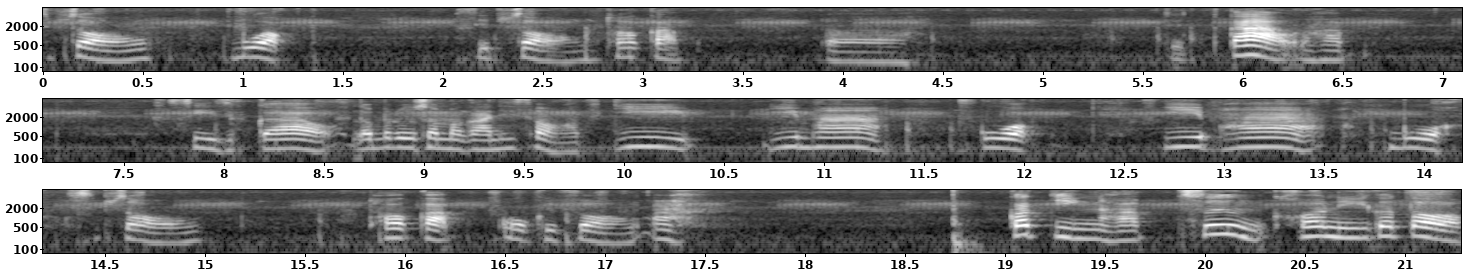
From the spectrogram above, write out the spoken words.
สิบสองบวกสิบสองเท่ากับ เจ็ดเก้านะครับสี่สิบเก้าแล้วมาดูสมการที่สองครับยี่ยี่ห้าบวกยี่ห้าบวกสิบสองเท่ากับหกสิบสองอะ ก็จริงนะครับ ซึ่งข้อนี้ก็ตอบ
